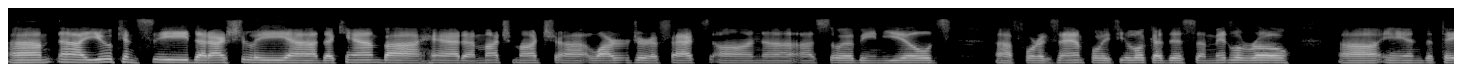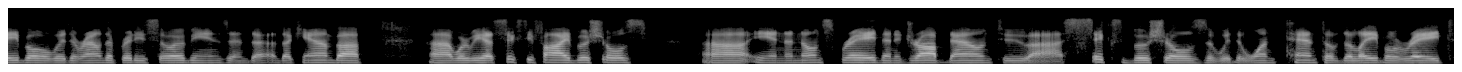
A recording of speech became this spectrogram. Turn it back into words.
um, uh, you can see that actually uh, the Dicamba had a much, much uh, larger effect on uh, uh, soybean yields. Uh, for example, if you look at this middle row in the table with the Roundup Ready soybeans and the, the Dicamba, where we had 65 bushels uh, in a non-spray, then it dropped down to uh, six bushels with the one tenth of the label rate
